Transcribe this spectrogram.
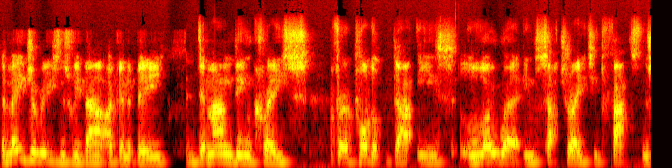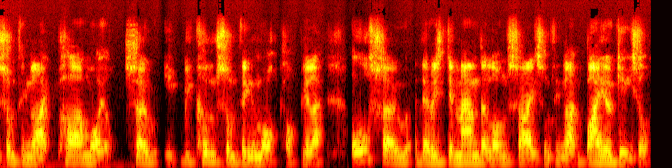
the major reasons with that are going to be demand increase for a product that is lower in saturated fats than something like palm oil. So it becomes something more popular. Also, there is demand alongside something like biodiesel,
